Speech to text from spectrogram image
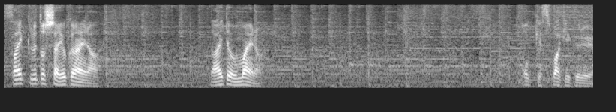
サイクルとしては良くないな。相手もうまいな。オッケースパーキー来る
